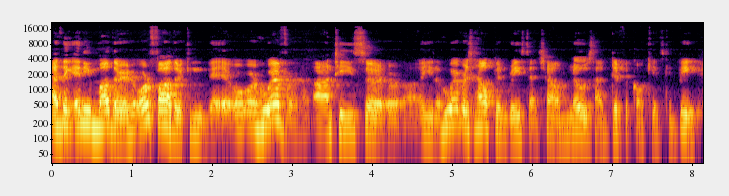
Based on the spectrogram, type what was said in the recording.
I think any mother or father can, or, or whoever, aunties or, or uh, you know whoever's helping raise that child knows how difficult kids can be.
